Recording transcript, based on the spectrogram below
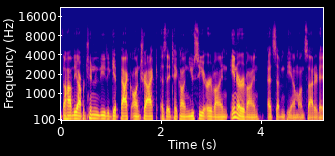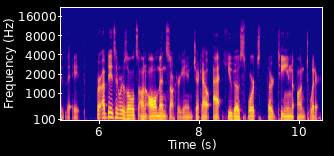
They'll have the opportunity to get back on track as they take on UC Irvine in Irvine at 7 p.m. on Saturday the 8th. For updates and results on all men's soccer game, check out at Hugo Sports 13 on Twitter.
